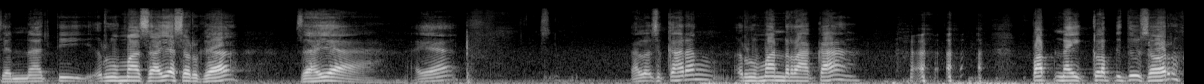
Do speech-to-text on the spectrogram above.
jannati. Rumah saya surga saya. Ya kalau sekarang rumah neraka pub klub itu sor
